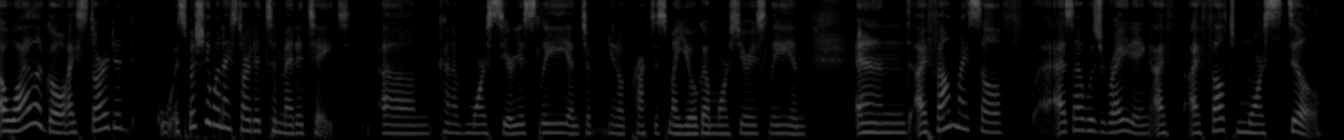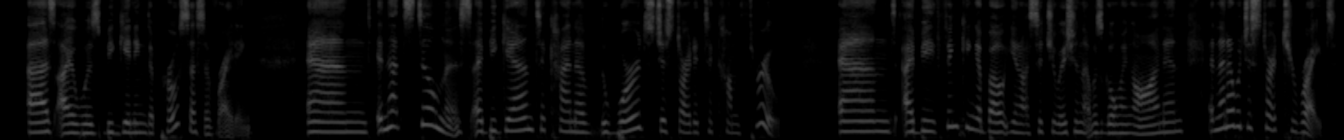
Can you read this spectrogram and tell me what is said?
a while ago, I started, especially when I started to meditate, um, kind of more seriously and to you know practice my yoga more seriously and and I found myself as I was writing, I I felt more still as I was beginning the process of writing. And in that stillness, I began to kind of, the words just started to come through. And I'd be thinking about, you know, a situation that was going on. And, and then I would just start to write.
